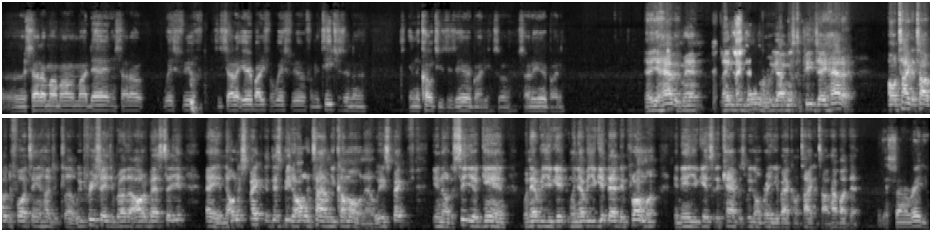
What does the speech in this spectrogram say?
Uh, shout out my mom and my dad, and shout out Westfield. Shout out everybody from Westfield, from the teachers and the and the coaches, just everybody. So shout out to everybody. There you have it, man. Ladies and gentlemen, we got Mr. PJ Hatter on Tiger Talk with the 1400 Club. We appreciate you, brother. All the best to you. Hey, don't expect that this be the only time you come on. Now we expect you know to see you again whenever you get whenever you get that diploma, and then you get to the campus. We're gonna bring you back on Tiger Talk. How about that? Yes, sir. I'm ready.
